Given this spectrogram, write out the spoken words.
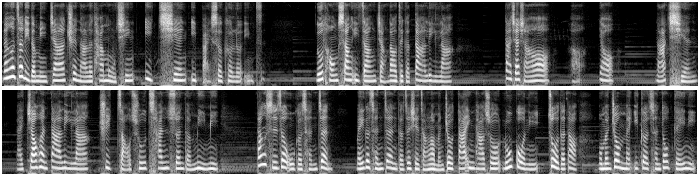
然而这里的米迦却拿了他母亲一千一百舍克勒银子，如同上一章讲到这个大利拉，大家想要啊要拿钱来交换大利拉去找出参孙的秘密，当时这五个城镇，每一个城镇的这些长老们就答应他说，如果你做得到。我们就每一个城都给你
